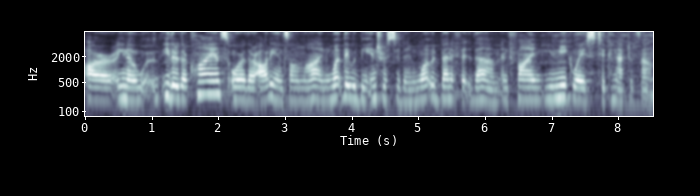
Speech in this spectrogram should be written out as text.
are, you know, either their clients or their audience online, what they would be interested in, what would benefit them, and find unique ways to connect with them.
